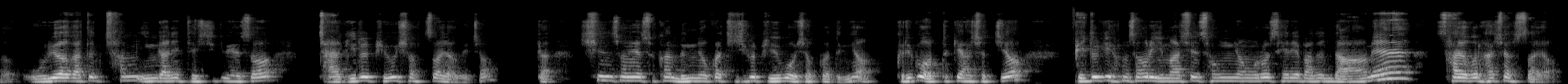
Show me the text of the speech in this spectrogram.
어, 우리와 같은 참 인간이 되시기 위해서 자기를 비우셨어요. 그죠? 그러니까 신성에 속한 능력과 지식을 비우고 오셨거든요. 그리고 어떻게 하셨지요? 비둘기 형상으로 임하신 성령으로 세례받은 다음에 사역을 하셨어요.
